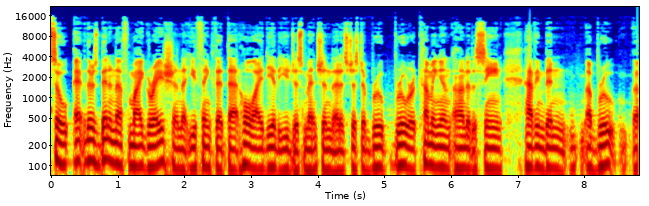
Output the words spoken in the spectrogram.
so eh, there's been enough migration that you think that that whole idea that you just mentioned that it's just a brew, brewer coming in onto the scene, having been a brew uh,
